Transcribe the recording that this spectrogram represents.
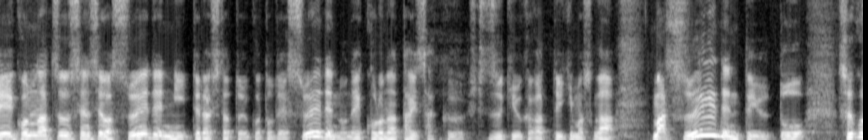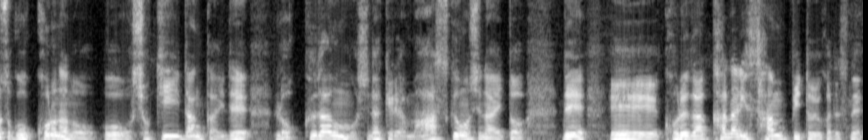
えー、この夏先生はスウェーデンに行ってらしたということでスウェーデンのねコロナ対策引き続き伺っていきますがまあスウェーデンっていうとそれこそこうコロナの初期段階でロックダウンもしなければマスクもしないと。で、えー、これがかなり賛否というかですね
